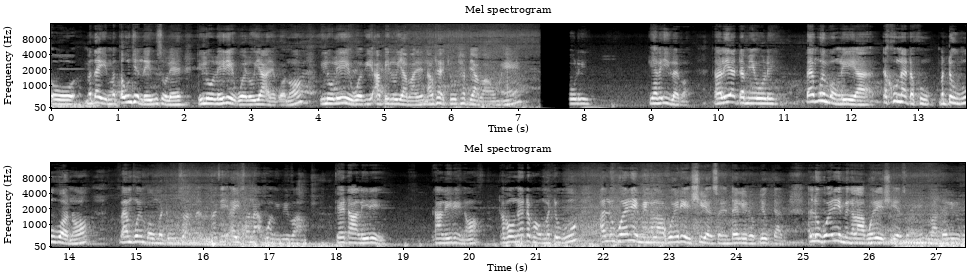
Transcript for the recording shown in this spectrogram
ဟိုမသိမသုံးချင်သေးဘူးဆိုလဲဒီလိုလေးတွေဝယ်လို့ရတယ်ပေါ့နော်ဒီလိုလေးတွေဝယ်ပြီးအပေးလို့ရပါတယ်နောက်ထပ်ကျိုးထပ်ပြပါအောင်မယ်ကျိုးလေးဒီကလေးယူလိုက်ပါဒါလေးကတစ်မျိုးလေးပန်းပွင့်ပုံလေးကတစ်ခုနဲ့တစ်ခုမတူဘူးပေါ့နော်ပန်းပွင့်ပုံမတူဘူးဆိုတော့မကြည့်အဲ့ဆောနာအပွင့်ပြီးပေးပါကဲဒါလေးတွေဒါလေးတွေနော် တပုံနဲ့တပုံမတူဘူးအလူပွဲတွေမင်္ဂလာပွဲတွေရှိရဆိုရင်တဲလေးတို့ပြုတ်တာအလူပွဲတွေမင်္ဂလာပွဲတွေရှိရဆိုရင်ဒီမှာတဲလေးတို့က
